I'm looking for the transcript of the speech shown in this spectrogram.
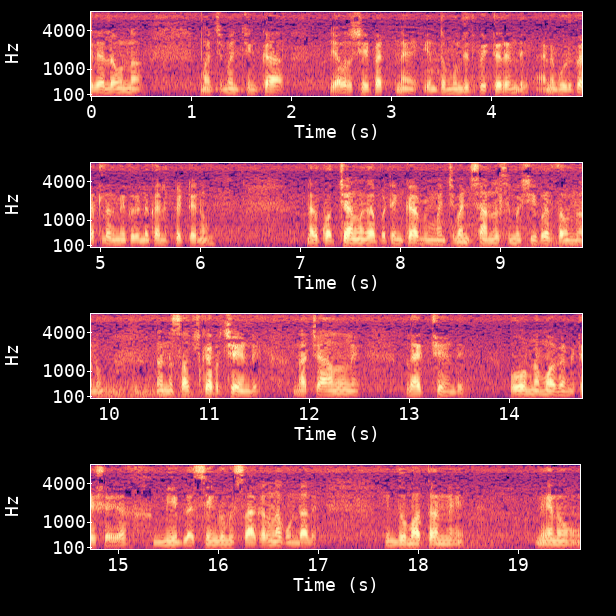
ఏరియాలో ఉన్న మంచి మంచి ఇంకా ఎవరు చేపెట్టిన ఇంత ముందు పెట్టారండి. ఆయన గుడి పెట్టలేదు మీకు రెండు కలిపి పెట్టాను. నాది కొత్త ఛానల్ కాబట్టి ఇంకా మంచి మంచి ఛానల్స్ మీకు చేపెడతా ఉన్నాను. నన్ను సబ్స్క్రైబ్ చేయండి. నా ఛానల్ని లైక్ చేయండి. ఓం నమో వెంకటేశయ్య. మీ బ్లెస్సింగ్ మీ సహకారం నాకు ఉండాలి. హిందూ మతాన్ని నేను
